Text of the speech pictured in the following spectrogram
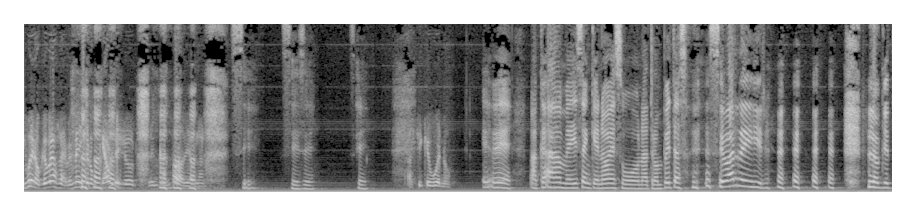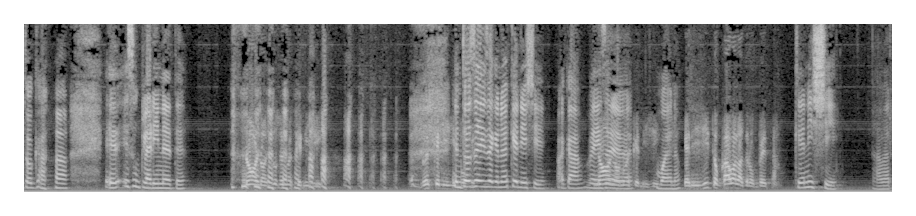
Y bueno, ¿qué voy a hacer? Me dijeron que hable, yo estoy encantada de hablar. Sí, sí, sí, sí. Así que bueno, Eh, acá me dicen que no es una trompeta, se va a reír lo que toca. Eh, es un clarinete. no, no, entonces no es Keniji. No es Keniji. Entonces dice que no es Kenichi. Acá me No, dice. no, no es Keniji. Bueno, Keniji tocaba la trompeta. Kenichi. A ver.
